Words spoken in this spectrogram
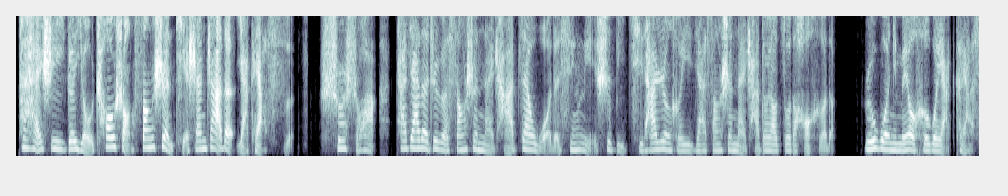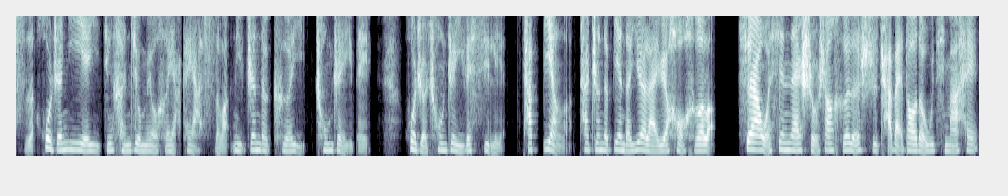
它还是一个有超爽桑葚铁山楂的雅克雅思。说实话，他家的这个桑葚奶茶在我的心里是比其他任何一家桑葚奶茶都要做的好喝的。如果你没有喝过雅克雅思，或者你也已经很久没有喝雅克雅思了，你真的可以冲这一杯，或者冲这一个系列。它变了，它真的变得越来越好喝了。虽然我现在手上喝的是茶百道的乌漆麻黑，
